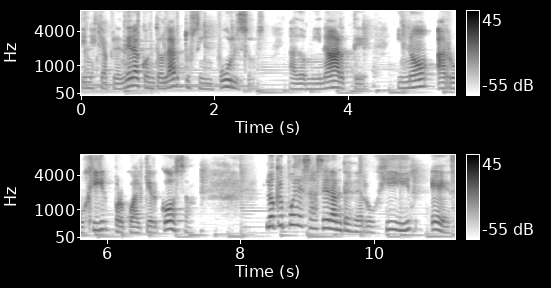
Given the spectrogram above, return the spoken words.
tienes que aprender a controlar tus impulsos, a dominarte y no a rugir por cualquier cosa. Lo que puedes hacer antes de rugir es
